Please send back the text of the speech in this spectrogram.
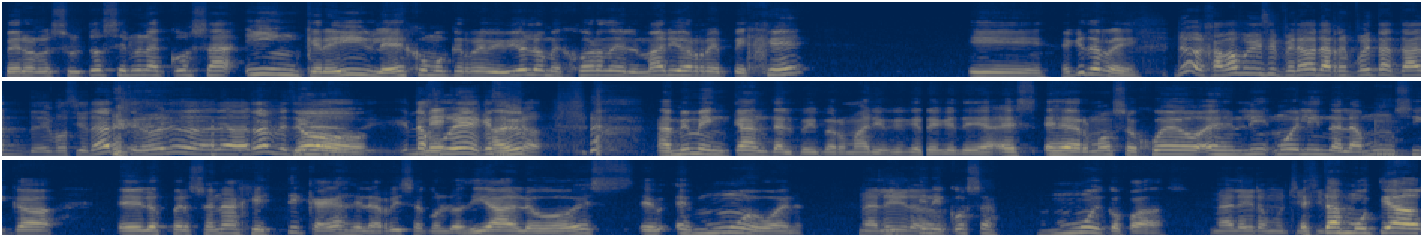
Pero resultó ser una cosa increíble. Es como que revivió lo mejor del Mario RPG. ¿Y de qué te reí? No, jamás me hubiese esperado una respuesta tan emocionante, boludo. La verdad, pensé No, que- no me- jugué, qué sé mí- yo. A mí me encanta el Paper Mario, ¿qué querés que te diga? Es, es hermoso juego, es li- muy linda la música, eh, los personajes, te cagás de la risa con los diálogos, es, es, es muy bueno. Me Y alegro. Tiene cosas muy copadas. Me alegro muchísimo. Estás muteado,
